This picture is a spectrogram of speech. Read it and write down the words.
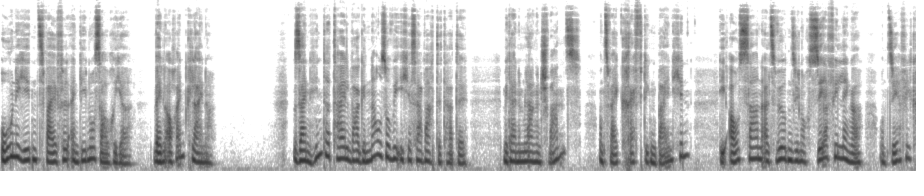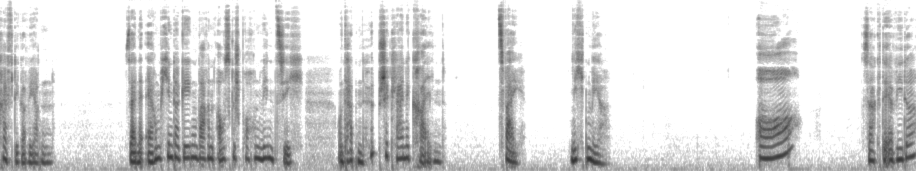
Ohne jeden Zweifel ein Dinosaurier, wenn auch ein kleiner. Sein Hinterteil war genauso, wie ich es erwartet hatte, mit einem langen Schwanz und zwei kräftigen Beinchen, die aussahen, als würden sie noch sehr viel länger und sehr viel kräftiger werden. Seine Ärmchen dagegen waren ausgesprochen winzig und hatten hübsche kleine Krallen. Zwei nicht mehr. Oh, sagte er wieder,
